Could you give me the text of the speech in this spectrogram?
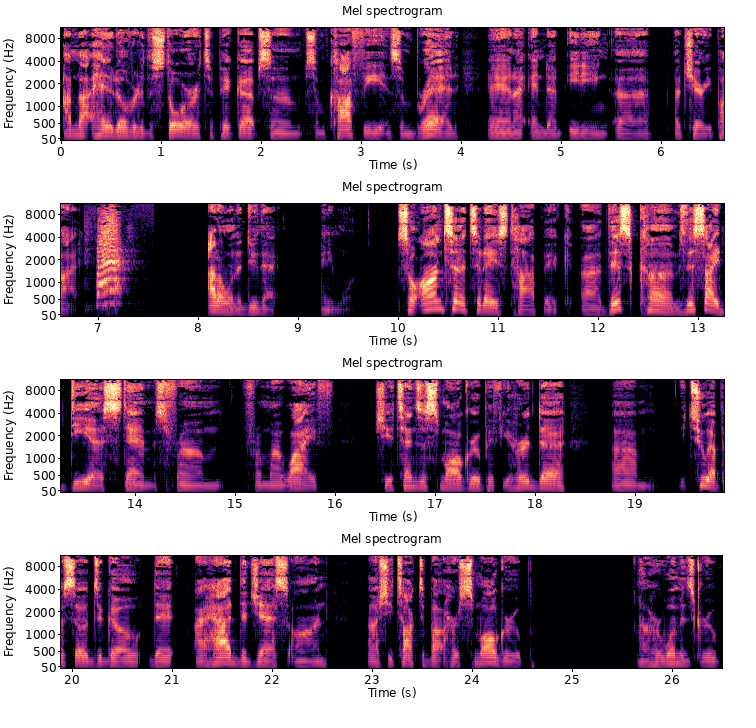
I'm not headed over to the store to pick up some some coffee and some bread, and I end up eating a, a cherry pie. I don't want to do that anymore. So on to today's topic. Uh, this comes, this idea stems from from my wife. She attends a small group. If you heard the um, two episodes ago that I had the Jess on, uh, she talked about her small group, uh, her women's group.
